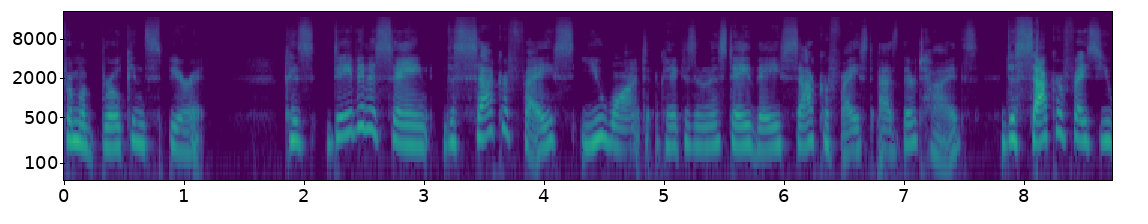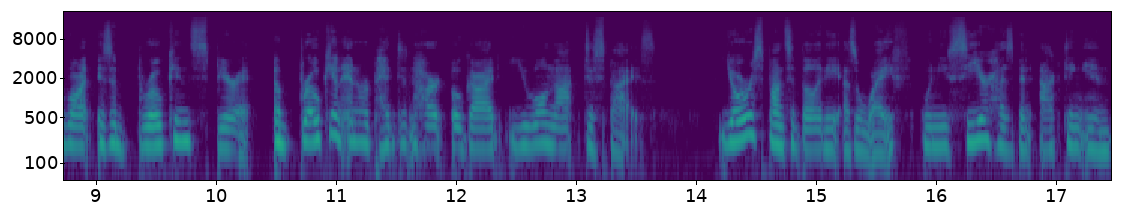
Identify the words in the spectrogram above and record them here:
from a broken spirit? Because David is saying the sacrifice you want, okay, because in this day they sacrificed as their tithes. The sacrifice you want is a broken spirit, a broken and repentant heart, oh God, you will not despise. Your responsibility as a wife, when you see your husband acting in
